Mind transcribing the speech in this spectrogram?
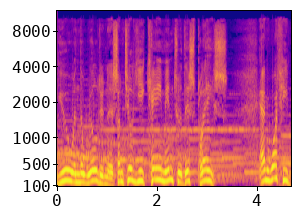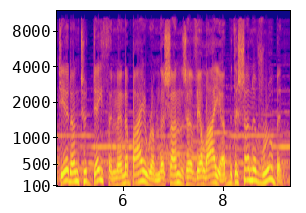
you in the wilderness until ye came into this place, and what he did unto Dathan and Abiram the sons of Eliab the son of Reuben,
